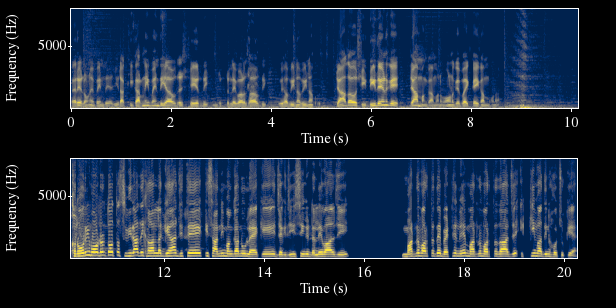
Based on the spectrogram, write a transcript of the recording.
ਪਹਿਰੇ ਲਾਉਣੇ ਪੈਂਦੇ ਆ ਜੀ ਰਾਖੀ ਕਰਨੀ ਪੈਂਦੀ ਆ ਉਹਦੇ ਸ਼ੇਰ ਦੀ ਡੱਲੇਵਾਲ ਸਾਹਿਬ ਦੀ ਕੋਈ ਹਵੀ ਨਵੀ ਨਾ ਹੋਵੇ। ਜਾਂ ਤਾਂ ਉਹ ਸ਼ਹੀਦੀ ਦੇਣਗੇ ਜਾਂ ਮੰਗਾ ਮਨਵਾਉਣਗੇ ਬਈ ਇੱਕ ਹੀ ਕੰਮ ਹੋਣਾ। ਖਨੌਰੀ ਬਾਰਡਰ ਤੋਂ ਤਸਵੀਰਾਂ ਦਿਖਾਉਣ ਲੱਗਿਆ ਜਿੱਥੇ ਕਿਸਾਨੀ ਮੰਗਾਂ ਨੂੰ ਲੈ ਕੇ ਜਗਜੀਤ ਸਿੰਘ ਡੱਲੇਵਾਲ ਜੀ ਮਰਨ ਵਰਤ ਤੇ ਬੈਠੇ ਨੇ। ਮਰਨ ਵਰਤ ਦਾ ਅੱਜ 21ਵਾਂ ਦਿਨ ਹੋ ਚੁੱਕਿਆ ਹੈ।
